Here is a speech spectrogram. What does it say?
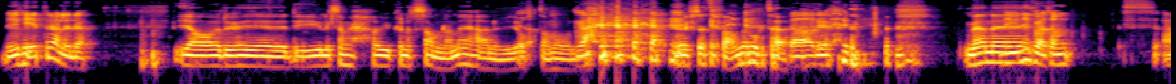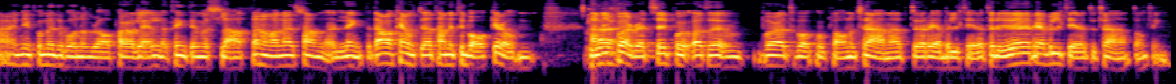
Du heter eller det? Ja, det, är- det är ju liksom, har ju kunnat samla mig här nu i åtta månader. Jag har ju sett fram emot det här. ja, det, Men, det är eh, ungefär som... Nej, nu kommer jag inte på någon bra parallell. Jag tänkte med Zlatan, om han hade sam- längtat. Ja, kanske inte att han är tillbaka då. Han har förberett sig på att eh, vara tillbaka på plan och tränat och rehabiliterat. Har du rehabiliterat och tränat någonting?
